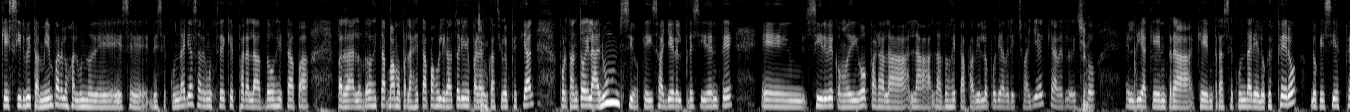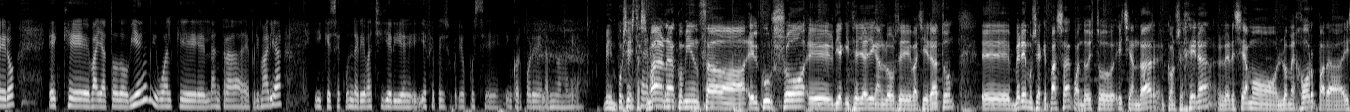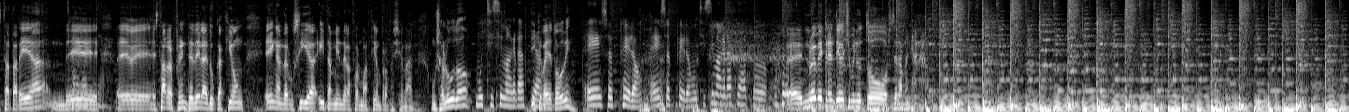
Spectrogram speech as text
que sirve también para los alumnos de, de secundaria. Saben ustedes que es para las dos etapas, para las dos etapas, vamos, para las etapas obligatorias y para la educación especial. Por tanto, el anuncio que hizo ayer el presidente eh, sirve, como digo, para las dos etapas. Bien lo podía haber hecho ayer, que haberlo hecho el día que entra que entra secundaria. Lo que espero, lo que sí espero es que vaya todo bien, igual que la entrada de primaria y que secundaria, bachiller y, y FP superior pues se incorpore de la misma manera. Bien, pues esta semana comienza el curso, el día 15 ya llegan los de bachillerato, eh, veremos ya qué pasa cuando esto eche a andar. Consejera, le deseamos lo mejor para esta tarea de eh, estar al frente de la educación en Andalucía y también de la formación profesional. Un saludo. Muchísimas gracias. Y que vaya todo bien. Eso espero, eso espero. Muchísimas gracias a todos. 9.38 eh, minutos de la mañana.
